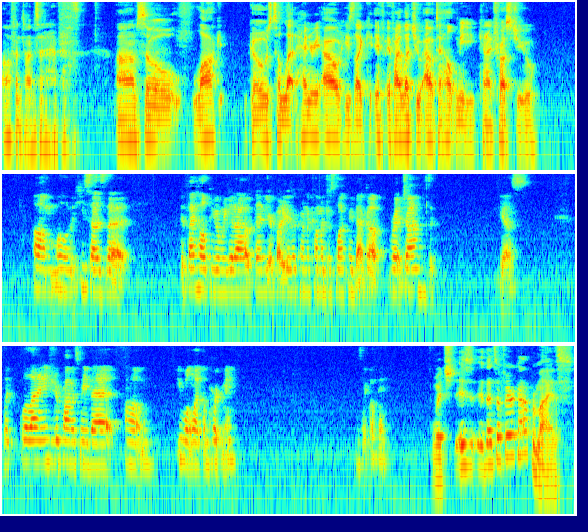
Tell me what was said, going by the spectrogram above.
Oftentimes that happens. Um, so Locke goes to let Henry out. He's like, if if I let you out to help me, can I trust you? Um, well, he says that if I help you and we get out, then your buddies are going to come and just lock me back up, right, John? He's like, yes. Like, well, I need you to promise me that um, you won't let them hurt me. He's like, okay. Which is that's a fair compromise.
